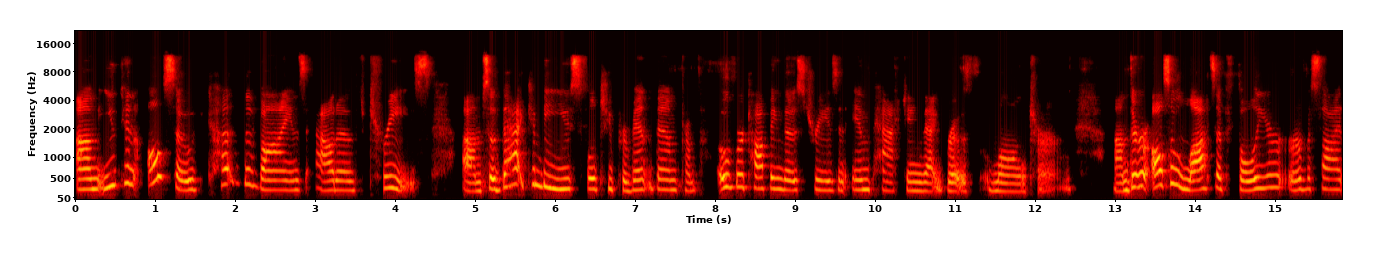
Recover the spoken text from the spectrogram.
Um, you can also cut the vines out of trees. Um, so that can be useful to prevent them from overtopping those trees and impacting that growth long term. Um, there are also lots of foliar herbicide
